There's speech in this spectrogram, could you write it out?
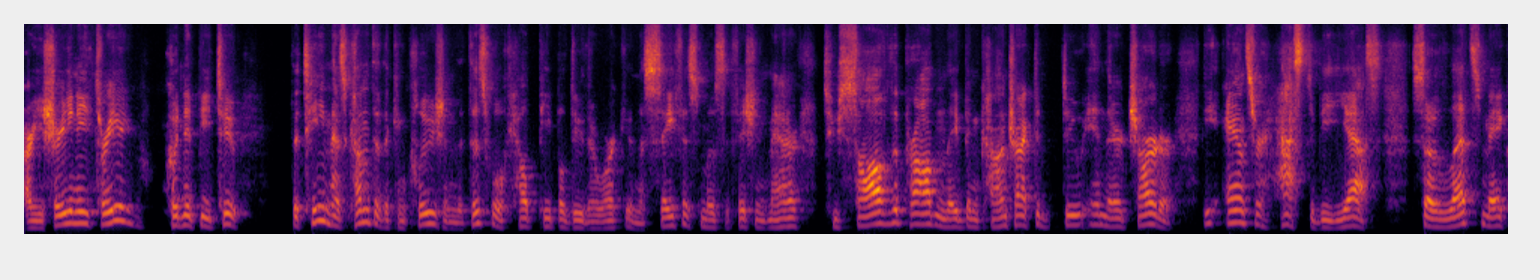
Are you sure you need three? Couldn't it be two? the team has come to the conclusion that this will help people do their work in the safest, most efficient manner to solve the problem they've been contracted to do in their charter. The answer has to be yes. So let's make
